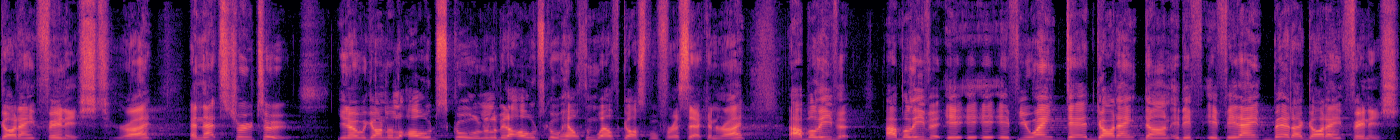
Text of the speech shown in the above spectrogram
God ain't finished, right? And that's true too. You know, we're going a little old school, a little bit of old school health and wealth gospel for a second, right? I believe it. I believe it. If you ain't dead, God ain't done. If, if it ain't better, God ain't finished.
